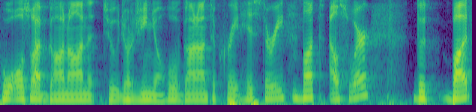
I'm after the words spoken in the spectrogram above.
who also have gone on to Jorginho, who have gone on to create history But elsewhere. The but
